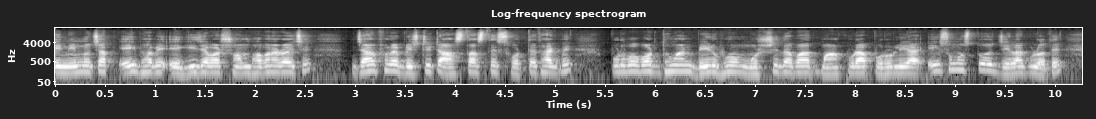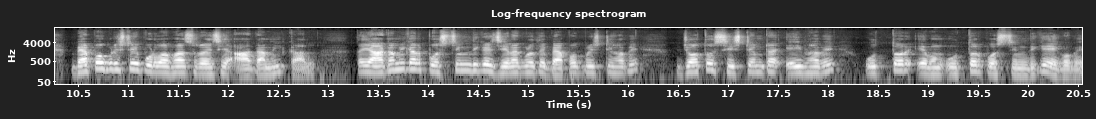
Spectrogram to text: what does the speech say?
এই নিম্নচাপ এইভাবে এগিয়ে যাওয়ার সম্ভাবনা রয়েছে, যার ফলে বৃষ্টিটা আস্তে আস্তে সরতে থাকবে। পূর্ব বর্ধমান, বীরভূম, মুর্শিদাবাদ, বাঁকুড়া, পুরুলিয়া এই সমস্ত জেলাগুলোতে ব্যাপক বৃষ্টির পূর্বাভাস রয়েছে আগামীকাল। তাই আগামীকাল পশ্চিম দিকের জেলাগুলোতে ব্যাপক বৃষ্টি হবে। যত সিস্টেমটা এইভাবে উত্তর এবং উত্তর পশ্চিম দিকে এগোবে।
